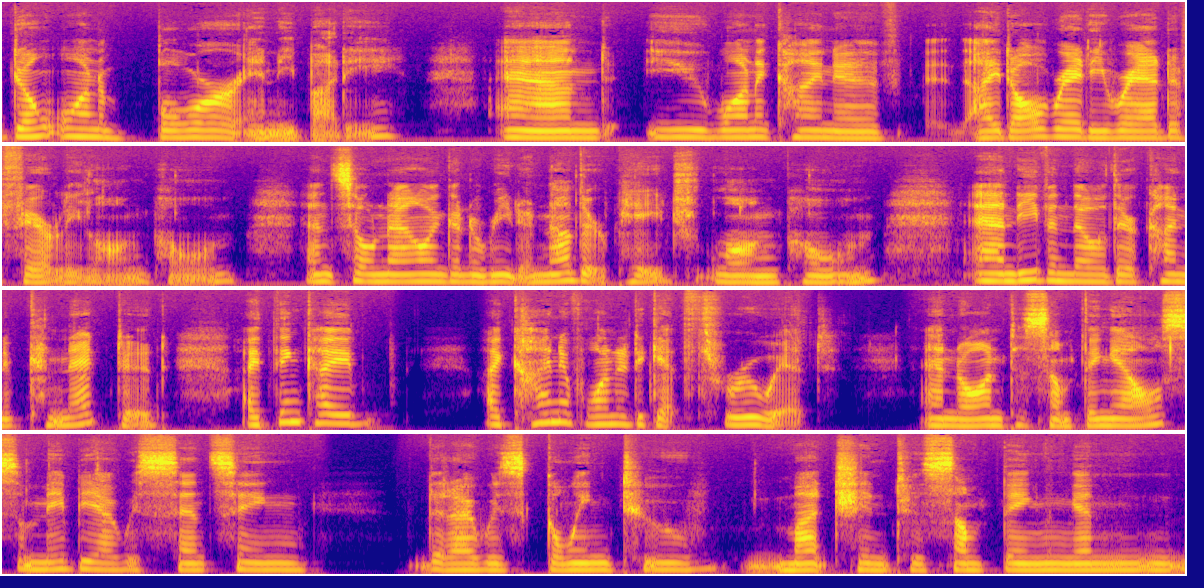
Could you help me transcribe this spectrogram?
don't want to bore anybody. and you want to kind of i'd already read a fairly long poem and so now i'm going to read another page long poem and even though they're kind of connected i think i i kind of wanted to get through it and on to something else so maybe i was sensing that i was going too much into something and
